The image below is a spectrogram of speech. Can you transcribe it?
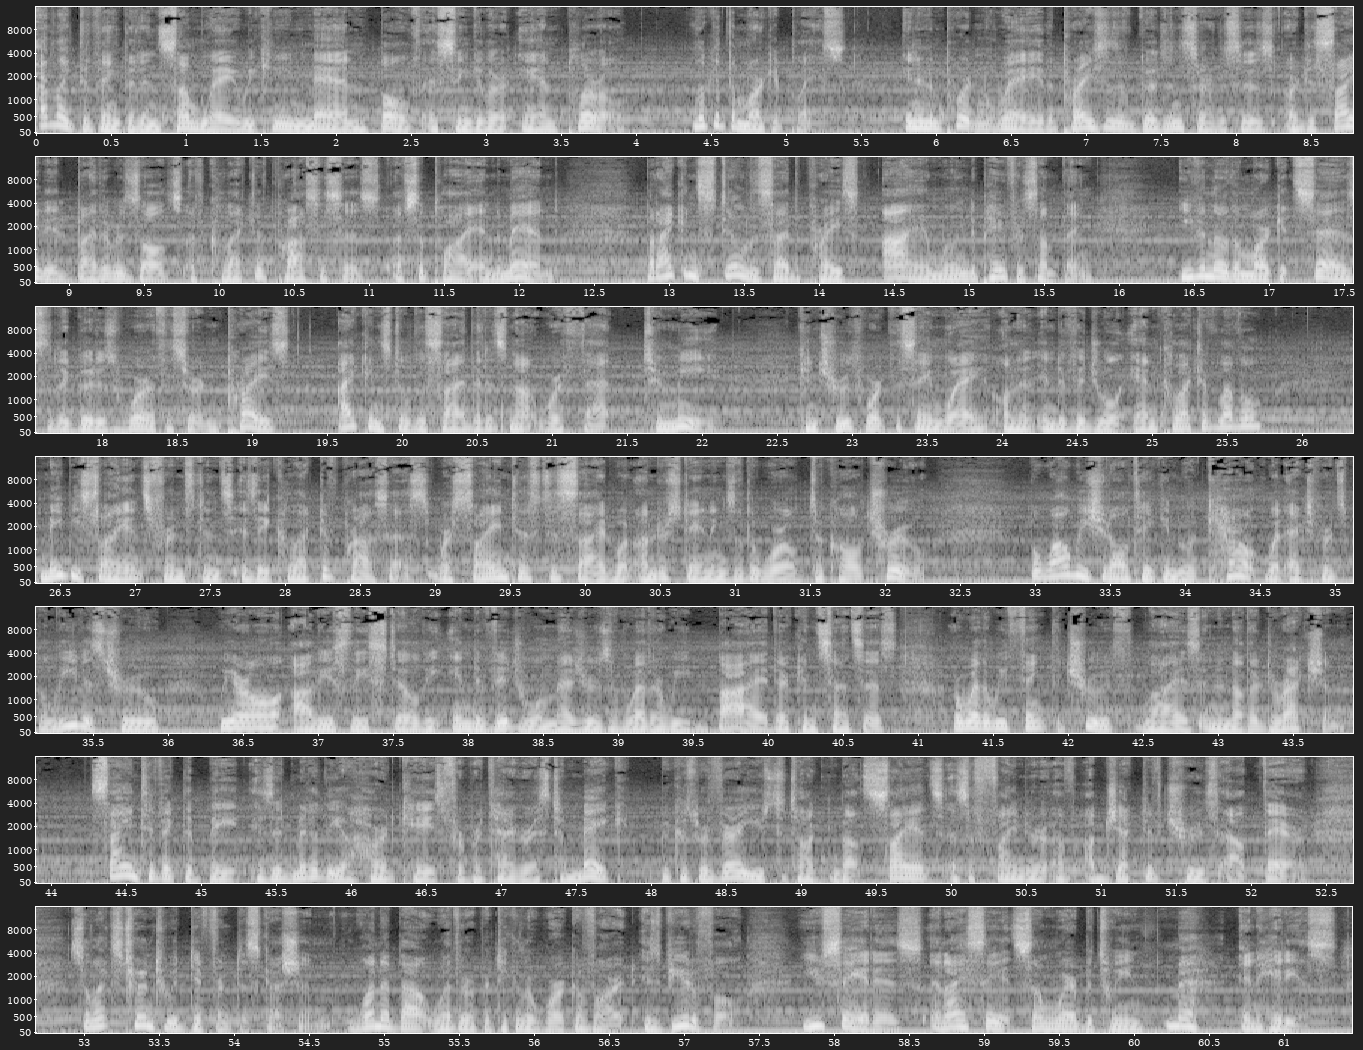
I'd like to think that in some way we can mean man both as singular and plural. Look at the marketplace. In an important way, the prices of goods and services are decided by the results of collective processes of supply and demand. But I can still decide the price I am willing to pay for something. Even though the market says that a good is worth a certain price, I can still decide that it's not worth that to me. Can truth work the same way on an individual and collective level? Maybe science, for instance, is a collective process where scientists decide what understandings of the world to call true. But while we should all take into account what experts believe is true, we are all obviously still the individual measures of whether we buy their consensus or whether we think the truth lies in another direction. Scientific debate is admittedly a hard case for Protagoras to make because we're very used to talking about science as a finder of objective truths out there. So let's turn to a different discussion, one about whether a particular work of art is beautiful. You say it is, and I say it's somewhere between meh and hideous.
